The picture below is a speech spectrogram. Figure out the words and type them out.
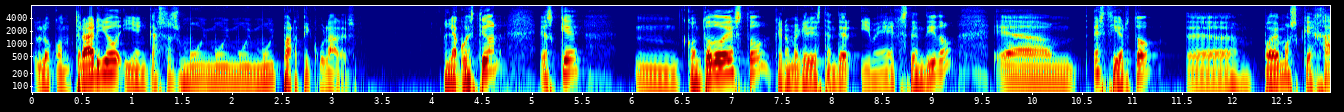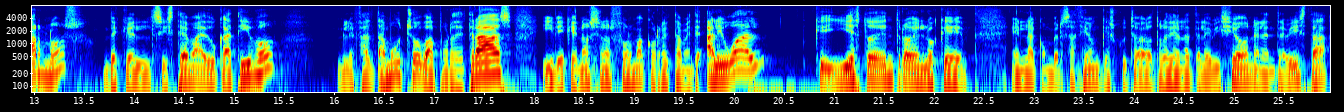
lo contrario y en casos muy, muy, muy, muy particulares. La cuestión es que mm, con todo esto, que no me quería extender y me he extendido, eh, es cierto, eh, podemos quejarnos de que el sistema educativo le falta mucho, va por detrás y de que no se nos forma correctamente. Al igual que, y esto entro en lo que en la conversación que escuchaba el otro día en la televisión, en la entrevista,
